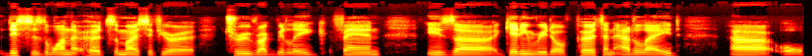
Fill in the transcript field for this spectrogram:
this is the one that hurts the most if you're a true rugby league fan. Is uh, getting rid of Perth and Adelaide, uh, or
